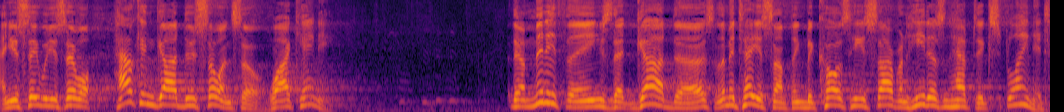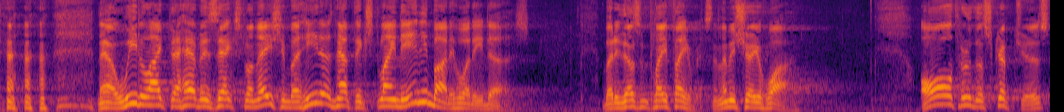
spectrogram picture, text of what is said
And you see, when you say, well, how can God do so and so? Why can't he? There are many things that God does. Let me tell you something. Because He's sovereign, He doesn't have to explain it. now, we'd like to have His explanation, but He doesn't have to explain to anybody what He does. But He doesn't play favorites. And let me show you why. All through the Scriptures,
